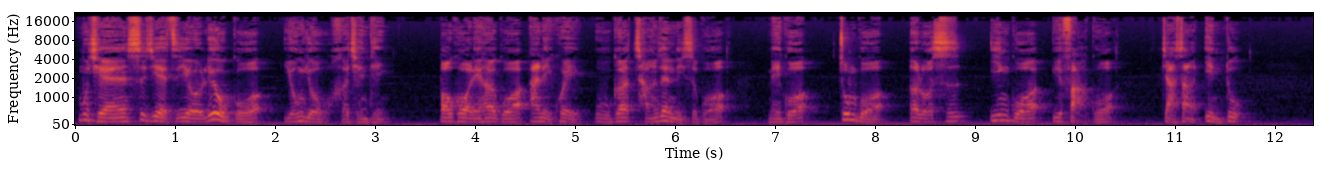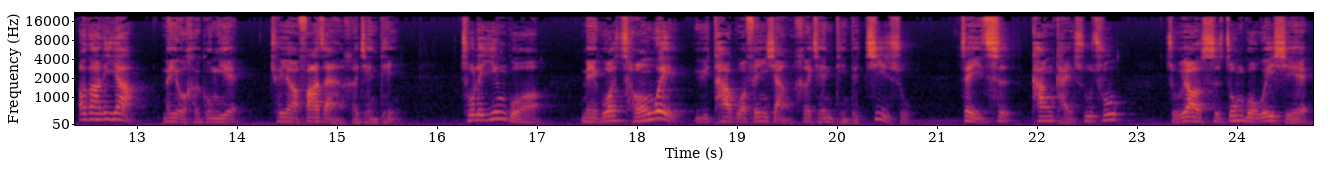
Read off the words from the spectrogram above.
目前世界只有六国拥有核潜艇，包括联合国安理会五个常任理事国：美国、中国、俄罗斯、英国与法国，加上印度。澳大利亚没有核工业，却要发展核潜艇。除了英国，美国从未与他国分享核潜艇的技术。这一次慷慨输出，主要是中国威胁。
